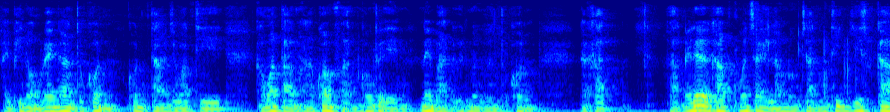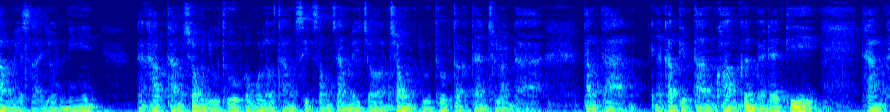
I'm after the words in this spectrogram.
ให้พี่น้องแรงงานทุกคน คนต่างจังหวัดที่เขามาตามหาความฝันของตัวเอง ในบ้านอื่นเมืองอื่นทุกคนนะครับฝากในเด้อครับหัวใจหลังดวงจันทร์วันที่ 29 เมษายนนี้นะครับทางช่อง YouTube ของพวกเราทางสิทธิสองจำในจอช่อง YouTube ตักแตนชลดาต่างๆนะครับติดตามความเคลื่อนไหวได้ที่ทางเพ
